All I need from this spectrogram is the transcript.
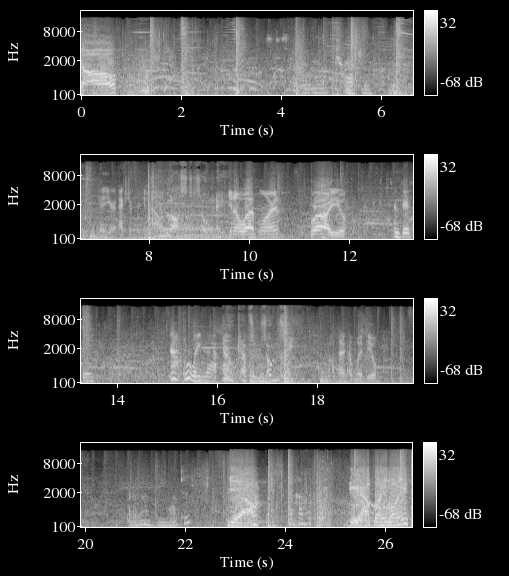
no. Trashy. Get your extra freaking health. You lost Zone A. You know what, Lauren? Where are you? I'm busy. Ooh, what do you got? You Oh, captured Zone C. Can I come with you? I don't know. Do you want to? Yeah. Then come with me. Yeah, my life.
